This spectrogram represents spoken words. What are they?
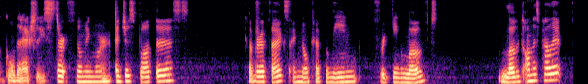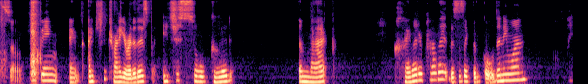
a goal that I actually start filming more. I just bought this Cover FX. I know Kathleen freaking loved loved on this palette. So keeping, and I keep trying to get rid of this, but it's just so good. The MAC highlighter palette. This is like the goldeny one. Oh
